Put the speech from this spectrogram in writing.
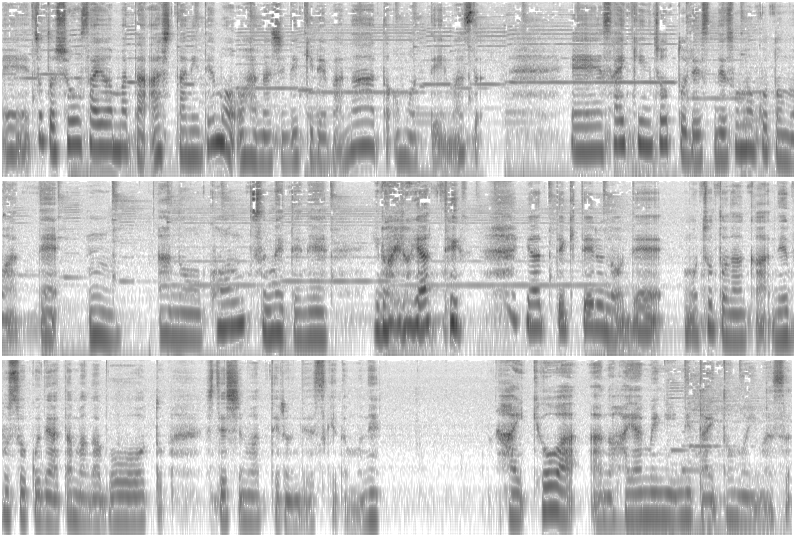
えー、ちょっと詳細はまた明日にでもお話しできればなと思っています。えー、最近ちょっとですねそのこともあって、うん、あの根詰めてねいろいろやって やってきてるのでもうちょっとなんか寝不足で頭がぼーっとしてしまってるんですけどもね。はい今日はあの早めに寝たいと思います。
